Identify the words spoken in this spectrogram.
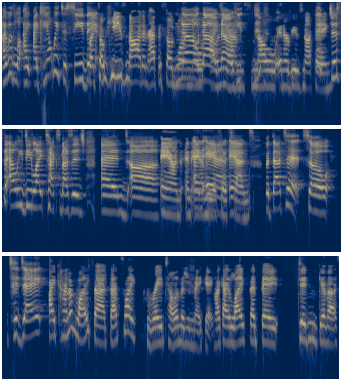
I would. Lo- I I can't wait to see that. But so he's not in episode one. No, No, no, no, ITMs, he- no interviews, nothing. just the LED light text message and uh and and and Anne, assistant. Anne. but that's it. So today I kind of like that. That's like great television making. Like I like that they didn't give us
